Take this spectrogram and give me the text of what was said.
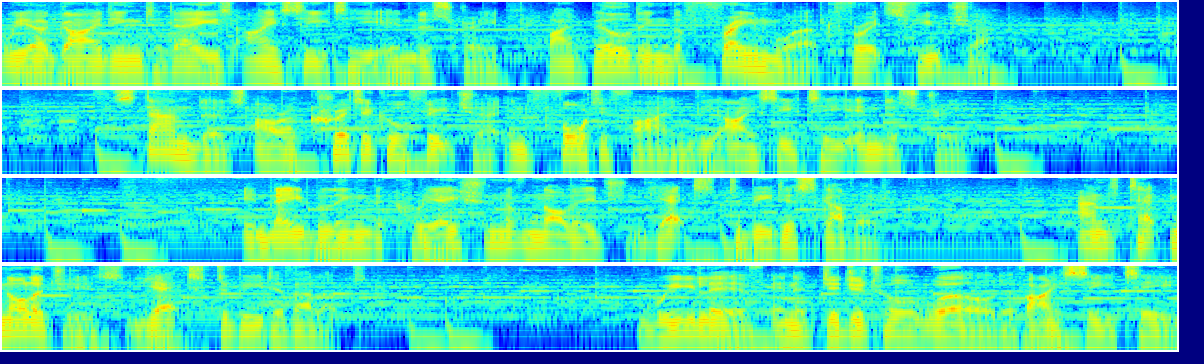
We are guiding today's ICT industry by building the framework for its future. Standards are a critical feature in fortifying the ICT industry, enabling the creation of knowledge yet to be discovered and technologies yet to be developed. We live in a digital world of ICT.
